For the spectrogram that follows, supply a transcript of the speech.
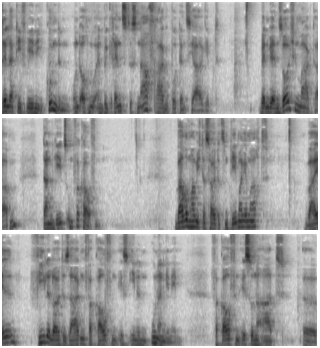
relativ wenige Kunden und auch nur ein begrenztes Nachfragepotenzial gibt. Wenn wir einen solchen Markt haben, dann geht es um Verkaufen. Warum habe ich das heute zum Thema gemacht? Weil viele Leute sagen, Verkaufen ist ihnen unangenehm. Verkaufen ist so eine Art, äh,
